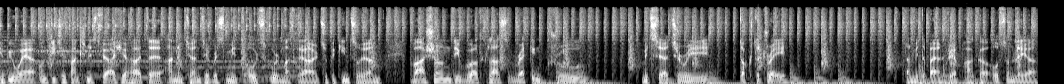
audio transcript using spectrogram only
DJ Beware und DJ Function ist für euch hier heute an den Turntables mit Oldschool-Material zu Beginn zu hören. War schon die World Class Wrecking Crew mit Surgery, Dr. Dre, dann mit dabei Andrea Parker, Ozone Layer,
